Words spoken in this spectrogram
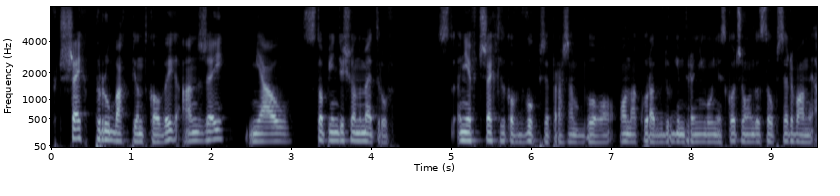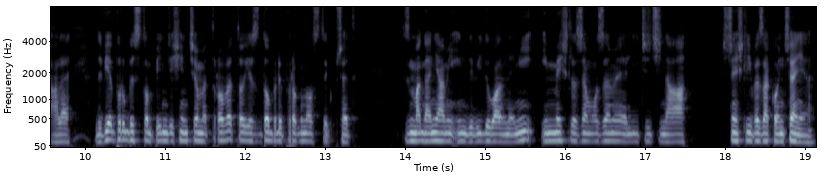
w trzech próbach piątkowych Andrzej miał 150 metrów. Nie w trzech, tylko w dwóch, przepraszam, bo on akurat w drugim treningu nie skoczył, on został przerwany, ale dwie próby 150-metrowe to jest dobry prognostyk przed zmaganiami indywidualnymi i myślę, że możemy liczyć na szczęśliwe zakończenie.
